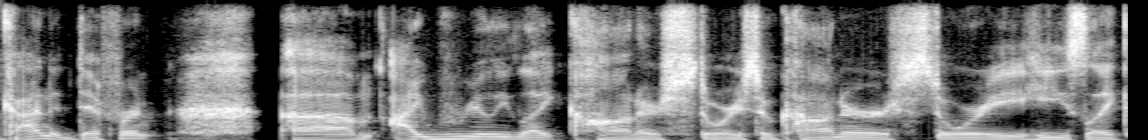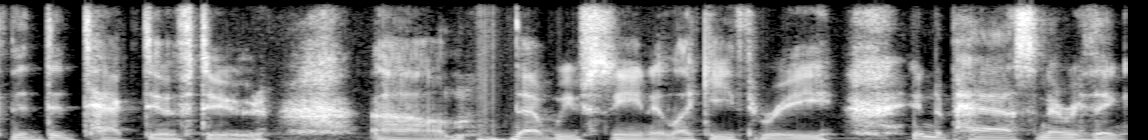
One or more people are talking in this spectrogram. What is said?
kind of different. Um, I really like Connor's story. So Connor's story, he's like the detective dude um, that we've seen at like E3 in the past and everything.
